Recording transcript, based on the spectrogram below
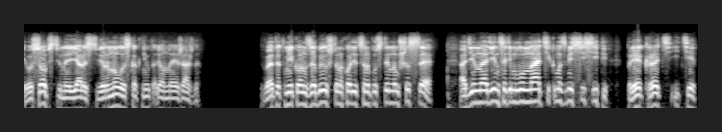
Его собственная ярость вернулась, как неутоленная жажда. В этот миг он забыл, что находится на пустынном шоссе, один на один с этим лунатиком из Миссисипи. «Прекратите!»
